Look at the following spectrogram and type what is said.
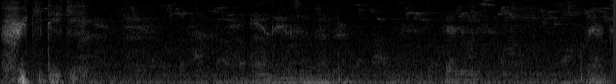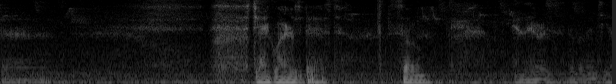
Freaky deaky. And there's another. That is that uh, Jaguar's best. So, and there's the Valentia.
